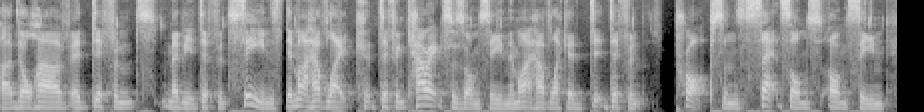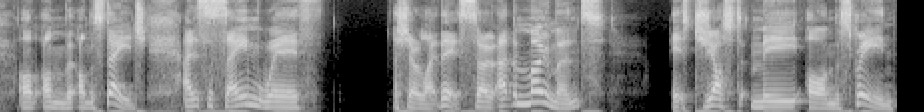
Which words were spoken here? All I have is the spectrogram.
uh, they'll have a different, maybe a different scenes. They might have like different characters on scene. They might have like a di- different props and sets on on scene on on the on the stage. And it's the same with a show like this. So at the moment, it's just me on the screen.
